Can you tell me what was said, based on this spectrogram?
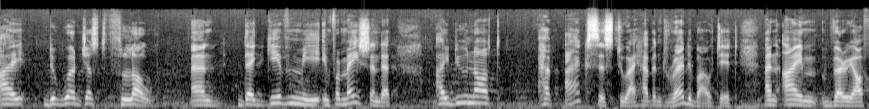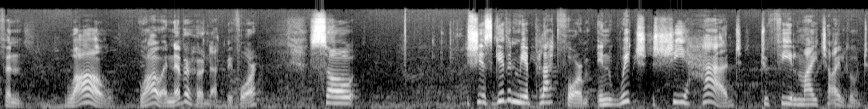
I, the word just flow and they give me information that I do not have access to. I haven't read about it, and I'm very often, wow, wow, I never heard that before. So she has given me a platform in which she had to feel my childhood.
